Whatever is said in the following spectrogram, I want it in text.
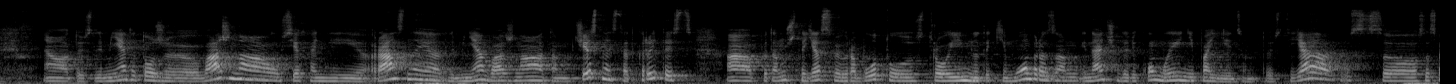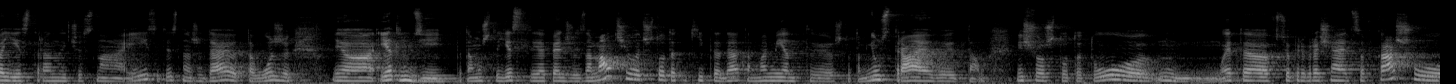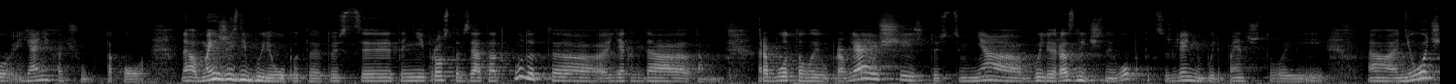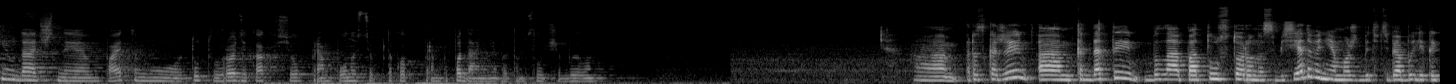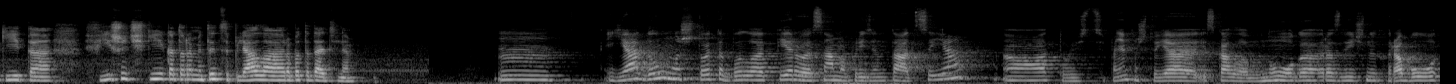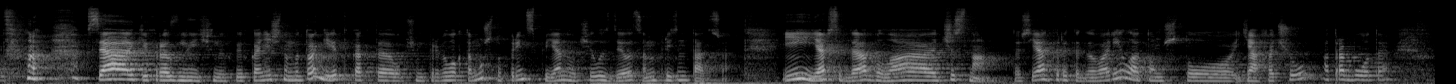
А, то есть для меня это тоже важно, у всех они разные. Для меня важна там честность, открытость, а, потому что я свою работу строю именно таким образом, иначе далеко мы не поедем. То есть я с, со своей стороны честна и, соответственно, ожидаю того же а, и от людей, потому что если, опять же, замалчивать что-то, какие-то, да, там моменты, что там не устраивает, там еще что-то, то ну, это все превращается в кашу, я не хочу такого. В моей жизни были опыты, то есть э, это не просто взято откуда-то. Я когда там работала и управляющей, то есть у меня были различные опыты, к сожалению, были понятно, что и а, не очень удачные, поэтому тут вроде как все прям полностью такое прям попадание в этом случае было. А, расскажи, а, когда ты была по ту сторону собеседования, может быть, у тебя были какие-то фишечки, которыми ты цепляла работодателя? Я думаю, что это была первая самопрезентация. А, то есть понятно, что я искала много различных работ, всяких различных. И в конечном итоге это как-то, в общем, привело к тому, что, в принципе, я научилась делать самопрезентацию. И я всегда была честна. То есть я открыто говорила о том, что я хочу от работы.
